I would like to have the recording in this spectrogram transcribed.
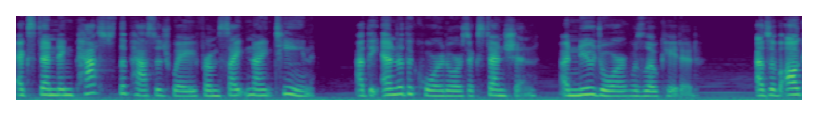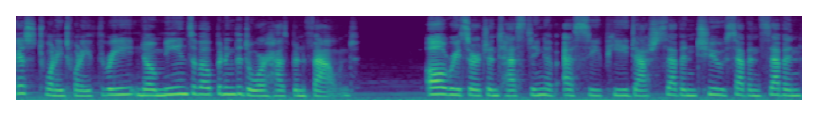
extending past the passageway from Site 19. At the end of the corridor's extension, a new door was located. As of August 2023, no means of opening the door has been found. All research and testing of SCP 7277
